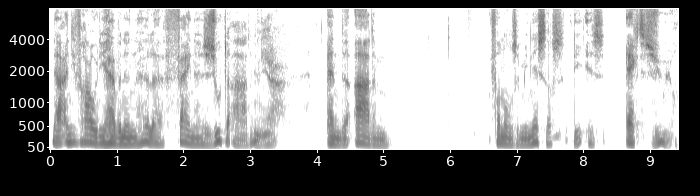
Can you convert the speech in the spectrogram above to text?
Nou, en die vrouwen die hebben een hele fijne, zoete adem. ja, En de adem van onze ministers, die is echt zuur.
